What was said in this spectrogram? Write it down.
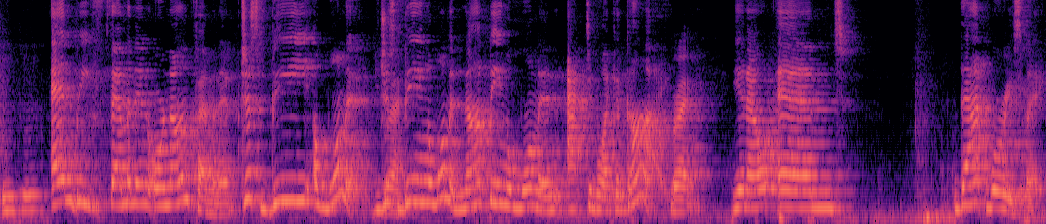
mm-hmm. and be feminine or non-feminine. Just be a woman. Just Right. being a woman, not being a woman acting like a guy Right. you know and that worries me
